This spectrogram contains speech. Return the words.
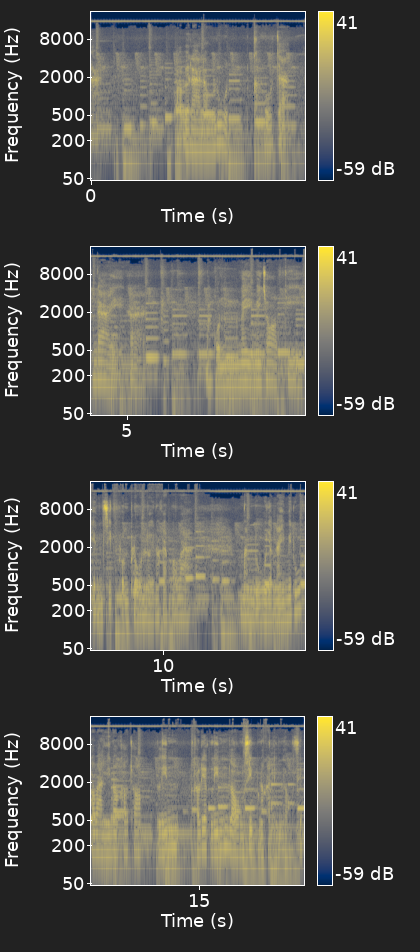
ค่ะพราะเวลาเราลูดเขาจะได้อ่าบางคนไม่ไม่ชอบที่เห็นซิปโผล่ๆเลยนะคะ เพราะว่ามันดูยังไงไม่รู้เขาว่างี้เนาะเขาชอบลิ้นเขาเรียกลิ้นรองซิปนะคะลิ้นรองซิป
